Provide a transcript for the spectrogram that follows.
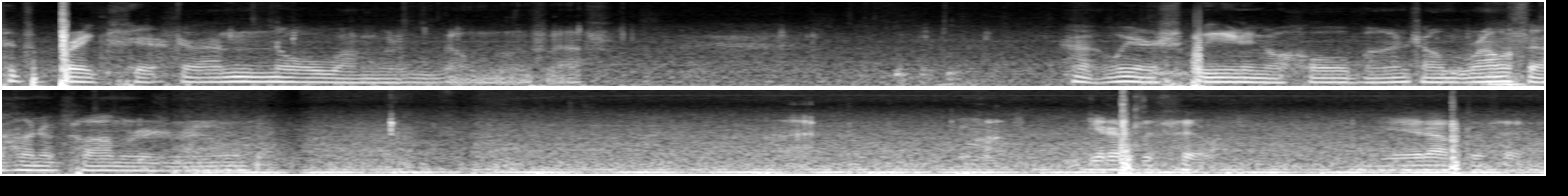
hit the brakes here, because I know I'm going to be going really fast. We are speeding a whole bunch. I'm, we're almost at 100 kilometers an hour. Get up this hill. Get up this hill.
